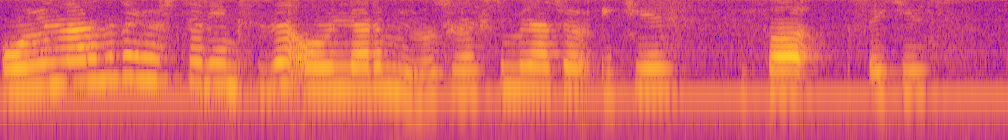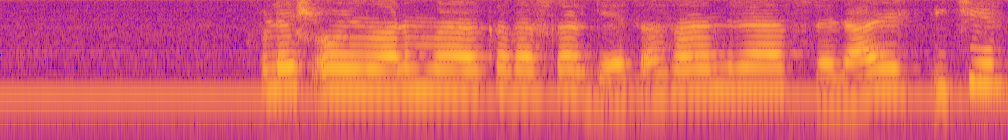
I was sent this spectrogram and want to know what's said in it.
Oyunlarımı da göstereyim size. Oyunlarım Euro Truck Simulator 2, FIFA 8, Flash oyunlarım var arkadaşlar. GTA San Andreas, Red Alert 2,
